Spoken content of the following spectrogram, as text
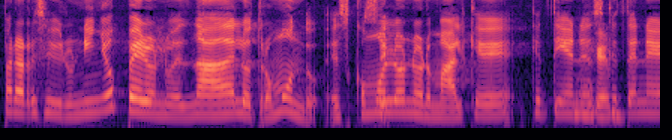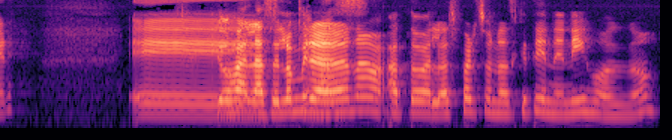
para recibir un niño, pero no es nada del otro mundo. Es como lo normal que, que tienes que tener eh, que ojalá se lo miraran a, todas las personas que tienen hijos, ¿no?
